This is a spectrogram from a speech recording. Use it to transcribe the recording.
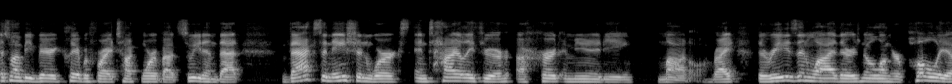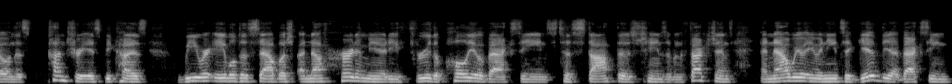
just want to be very clear before I talk more about Sweden that vaccination works entirely through a herd immunity model, right? The reason why there's no longer polio in this country is because we were able to establish enough herd immunity through the polio vaccines to stop those chains of infections. And now we don't even need to give the vaccine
